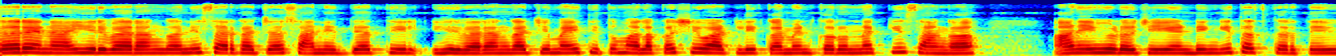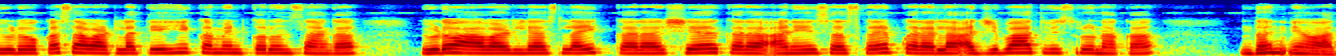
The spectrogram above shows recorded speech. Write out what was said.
तर आहे ना हिरव्या रंग निसर्गाच्या सानिध्यातील हिरव्या रंगाची माहिती तुम्हाला कशी वाटली कमेंट करून नक्की सांगा. आणि व्हिडिओची एंडिंग इथंच करते. व्हिडिओ कसा वाटला तेही कमेंट करून सांगा. व्हिडिओ आवडल्यास लाईक करा शेअर करा आणि सबस्क्राईब करायला अजिबात विसरू नका. धन्यवाद.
